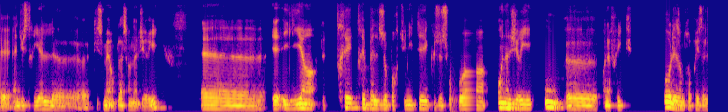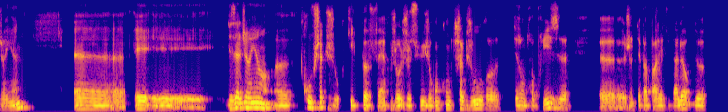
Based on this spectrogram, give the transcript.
euh, industrielle qui se met en place en Algérie. et il y a de très, très belles opportunités, que ce soit en Algérie ou en Afrique, pour les entreprises algériennes. Euh, et, les Algériens euh, prouvent chaque jour qu'ils peuvent faire. Je, suis, je rencontre chaque jour euh, des entreprises. Euh, je ne t'ai pas parlé tout à l'heure de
